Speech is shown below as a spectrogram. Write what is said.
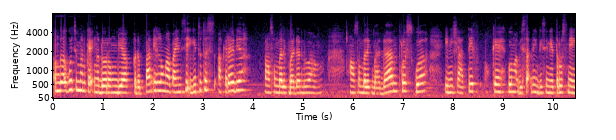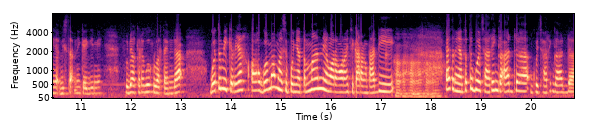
enggak gue cuman kayak ngedorong dia ke depan. Ih lo ngapain sih? Gitu terus akhirnya dia langsung balik badan doang langsung balik badan terus gue inisiatif oke gue nggak bisa nih di sini terus nih nggak bisa nih kayak gini. Udah akhirnya gue keluar tenda. Gue tuh mikirnya oh gue mah masih punya teman yang orang-orang Cikarang tadi. Eh ternyata tuh gue cari nggak ada gue cari nggak ada.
